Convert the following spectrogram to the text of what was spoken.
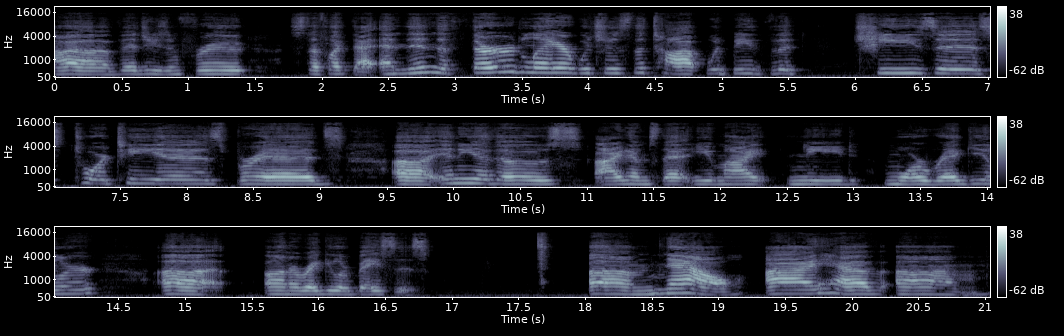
uh, veggies and fruit, stuff like that. And then the third layer, which is the top, would be the cheeses, tortillas, breads, uh, any of those items that you might need more regular uh, on a regular basis. Um, now, I have um,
